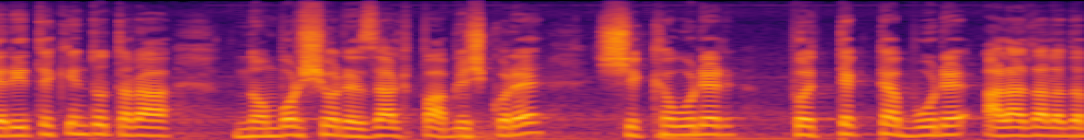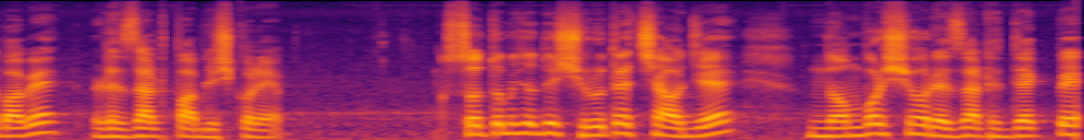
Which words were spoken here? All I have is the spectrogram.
দেরিতে কিন্তু তারা নম্বর সহ রেজাল্ট পাবলিশ করে। শিক্ষা বোর্ডের প্রত্যেকটা বোর্ডের আলাদা আলাদাভাবে রেজাল্ট পাবলিশ করে। সো তুমি যদি শুরুতে চাও যে নম্বর সহ রেজাল্ট দেখবে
